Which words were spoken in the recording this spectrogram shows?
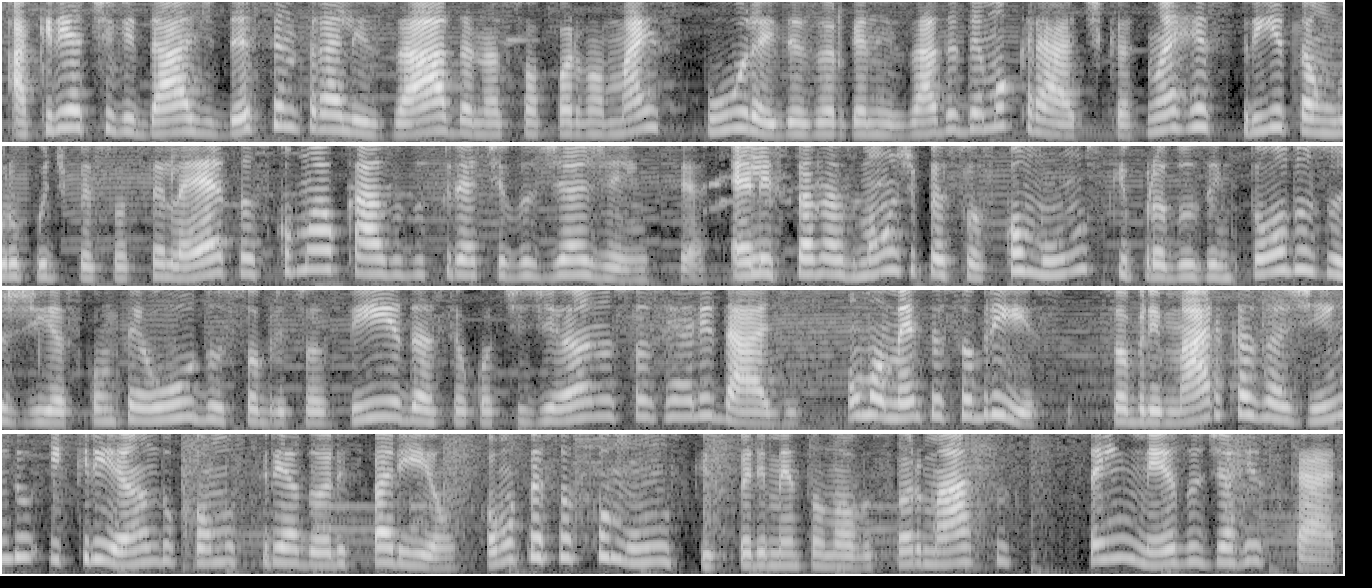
A criatividade descentralizada na sua forma mais pura e desorganizada e democrática não é restrita a um grupo de pessoas seletas, como é o caso dos criativos de agência. Ela está nas mãos de pessoas comuns que produzem todos os dias conteúdos sobre suas vidas, seu cotidiano, suas realidades. O momento é sobre isso, sobre marcas agindo e criando como os criadores fariam, como pessoas comuns que experimentam novos formatos sem medo de arriscar.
